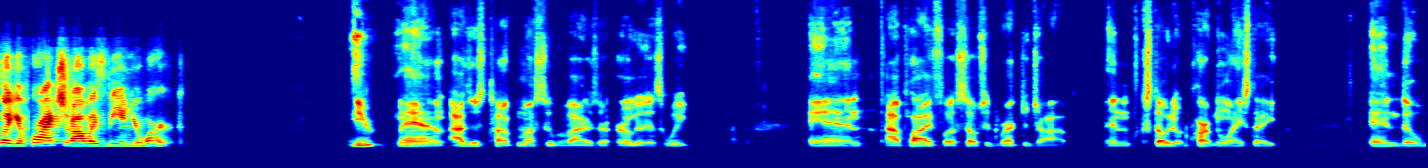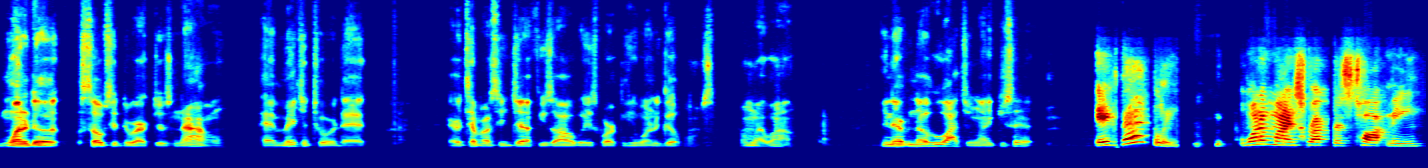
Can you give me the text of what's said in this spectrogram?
So your pride should always be in your work. You man, I just talked to my supervisor earlier this week, and I applied for a associate director job in custodial department in Wayne State. And the, one of the associate directors now had mentioned to her that every time I see Jeff, he's always working. He one of the good ones. I'm like, wow, you never know who watching, like you said. Exactly. One of my instructors taught me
